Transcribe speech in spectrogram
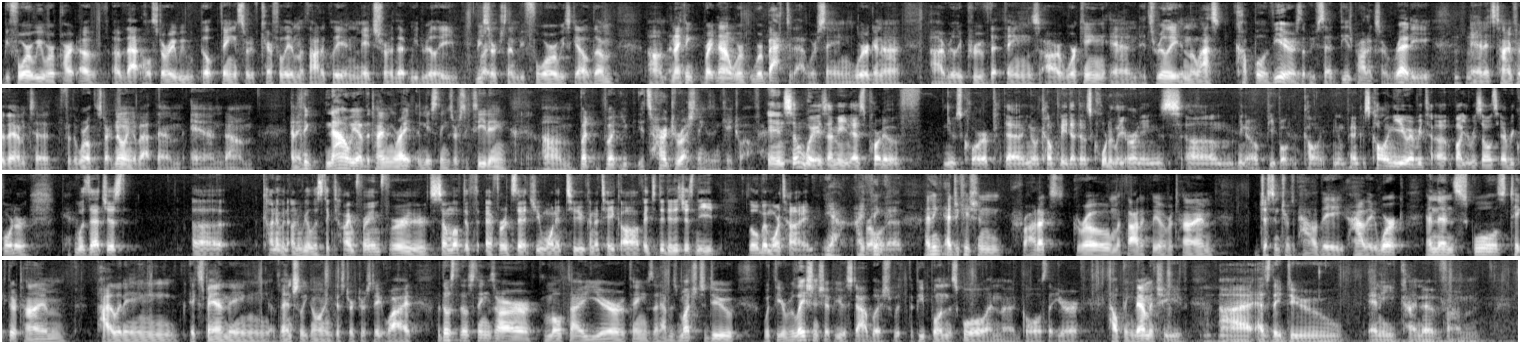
before we were part of, of that whole story, we built things sort of carefully and methodically and made sure that we'd really research them before we scaled them. Um, and I think right now we're, we're back to that. We're saying we're going to uh, really prove that things are working. And it's really in the last couple of years that we've said these products are ready mm-hmm. and it's time for them to, for the world to start knowing about them. And, um, and I think now we have the timing right, and these things are succeeding. Um, but but you, it's hard to rush things in K twelve. In some ways, I mean, as part of News Corp, that you know, a company that does quarterly earnings, um, you know, people calling, you know, bankers calling you every t- uh, about your results every quarter. Yeah. Was that just uh, kind of an unrealistic time frame for some of the th- efforts that you wanted to kind of take off? It, did it just need a little bit more time? Yeah, I think I think education products grow methodically over time, just in terms of how they how they work, and then schools take their time piloting, expanding, eventually going district or statewide. But those those things are multi-year things that have as much to do with the relationship you establish with the people in the school and the goals that you're helping them achieve, mm-hmm. uh, as they do any kind of um,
